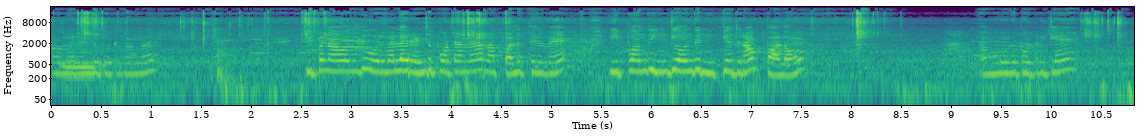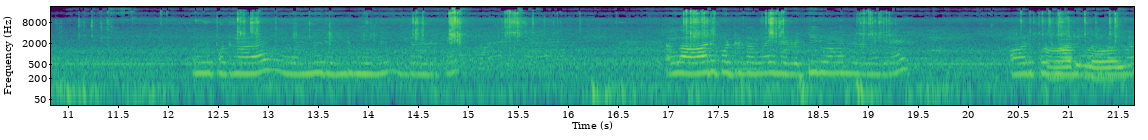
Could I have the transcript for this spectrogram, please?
அவங்க ரெண்டு போட்டிருக்காங்க. இப்போ நான் வந்து ஒரு வேளை ரெண்டு போட்டேன்னா நான் பழுத்துருவேன் இப்போ வந்து இங்கே வந்து நிற்கிறதுனா பழம். நான் மூணு போட்டிருக்கேன். மூணு போட்டனால ஒன்று ரெண்டு மூணு இங்கே வந்திருக்கேன். அங்கே ஆறு போட்டிருக்காங்க. என்னை வெட்டிடுவாங்கன்னு நான் நினைக்கிறேன். ஆறு போட்டு ஆறு, போட்டிருக்காங்க.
